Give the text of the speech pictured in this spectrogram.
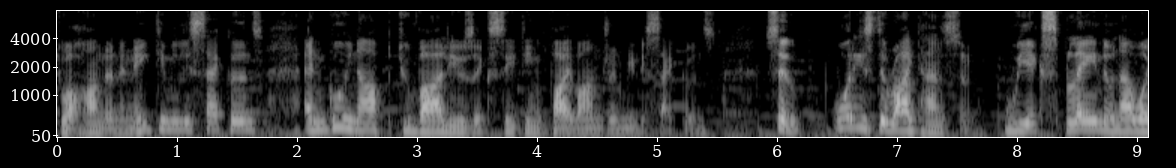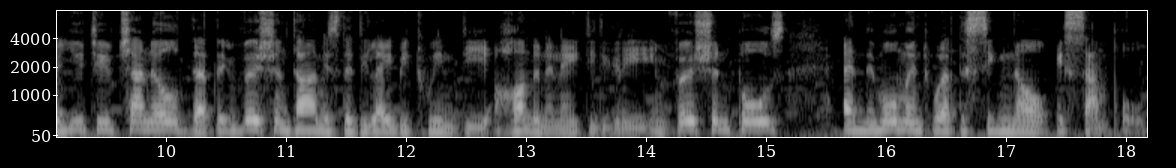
to 180 milliseconds and going up to values exceeding 500 milliseconds. So what is the right answer? We explained on our YouTube channel that the inversion time is the delay between the 180 degree inversion pulse and the moment where the signal is sampled.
